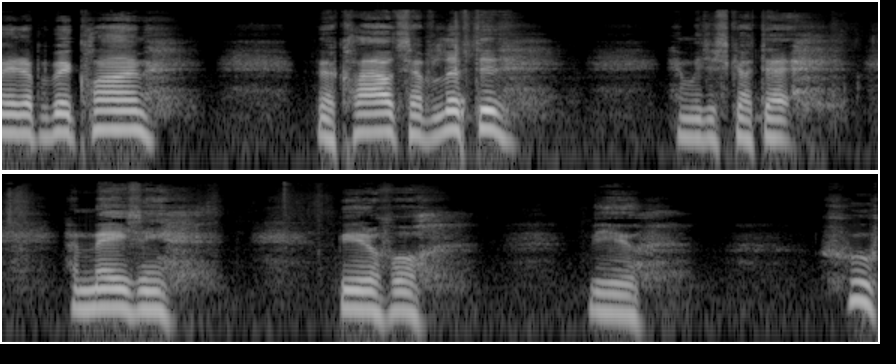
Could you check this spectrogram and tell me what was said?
Made up a big climb. The clouds have lifted and we just got that amazing, beautiful view. Whew.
